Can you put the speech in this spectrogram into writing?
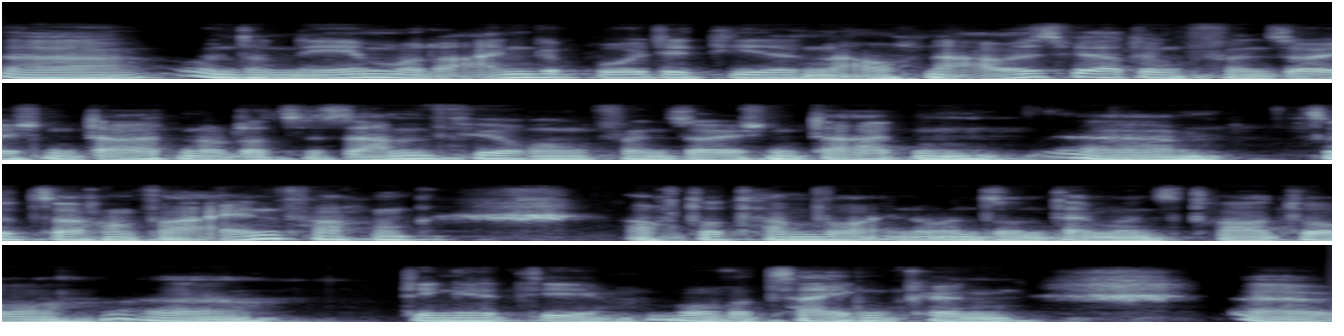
äh, Unternehmen oder Angebote, die dann auch eine Auswertung von solchen Daten oder Zusammenführung von solchen Daten äh, sozusagen vereinfachen. Auch dort haben wir in unserem Demonstrator äh, Dinge, die, wo wir zeigen können, äh,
